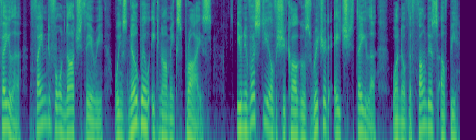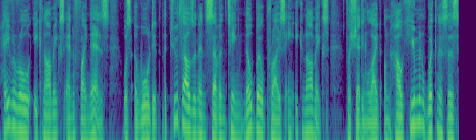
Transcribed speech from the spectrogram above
Thaler, famed for nudge theory, wins Nobel Economics Prize. University of Chicago's Richard H. Thaler, one of the founders of behavioral economics and finance, was awarded the 2017 Nobel Prize in Economics for shedding light on how human weaknesses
